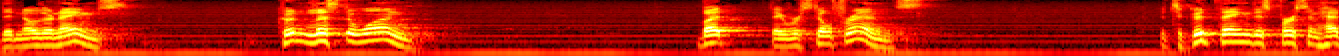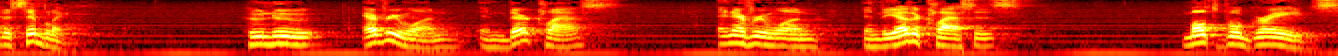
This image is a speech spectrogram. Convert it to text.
Didn't know their names. Couldn't list a one. But they were still friends. It's a good thing this person had a sibling who knew everyone in their class and everyone in the other classes, multiple grades.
